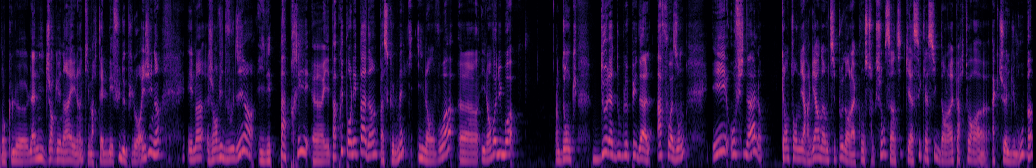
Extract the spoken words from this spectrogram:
donc l'ami Jorgen Rail hein, qui martèle les fûts depuis l'origine, hein, eh ben j'ai envie de vous dire, il est pas prêt, euh, il est pas prêt pour les pads, hein, parce que le mec il envoie, euh, il envoie du bois. Donc de la double pédale à foison. Et au final, quand on y regarde un petit peu dans la construction, c'est un titre qui est assez classique dans le répertoire euh, actuel du groupe, hein,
